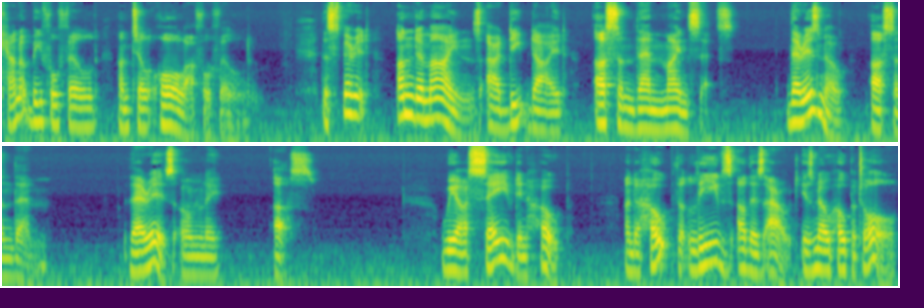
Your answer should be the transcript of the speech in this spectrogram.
cannot be fulfilled until all are fulfilled. The Spirit undermines our deep dyed us and them mindsets. There is no us and them. There is only us. We are saved in hope, and a hope that leaves others out is no hope at all,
